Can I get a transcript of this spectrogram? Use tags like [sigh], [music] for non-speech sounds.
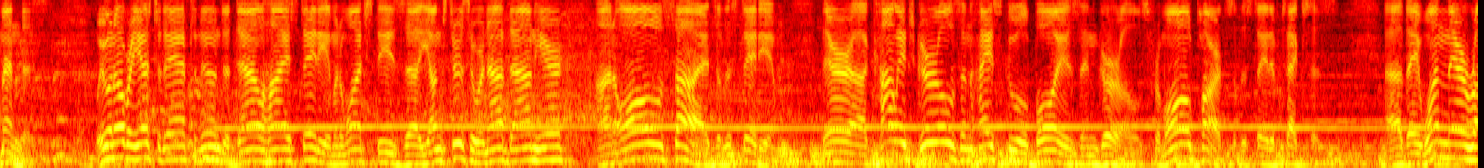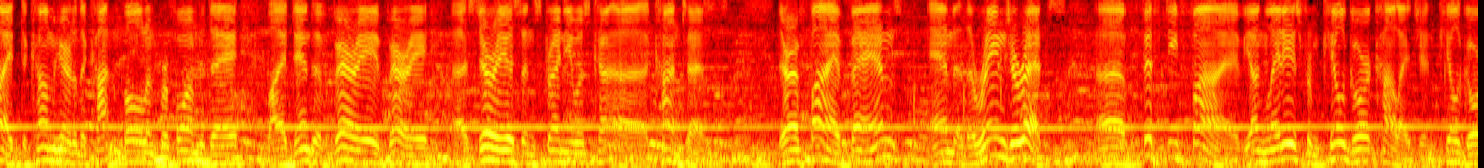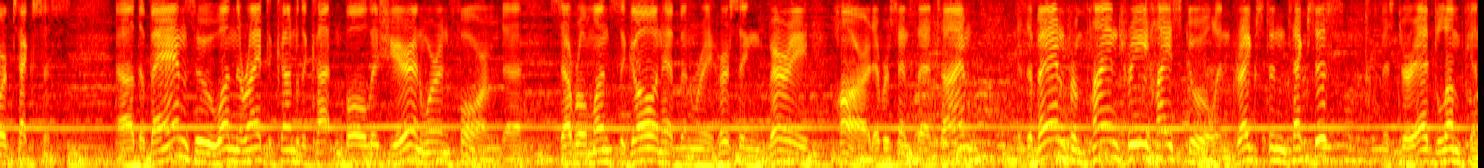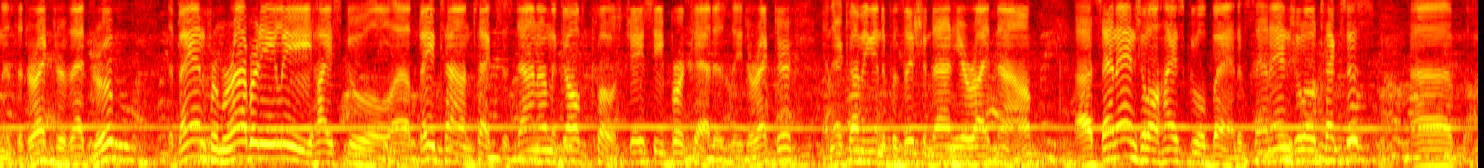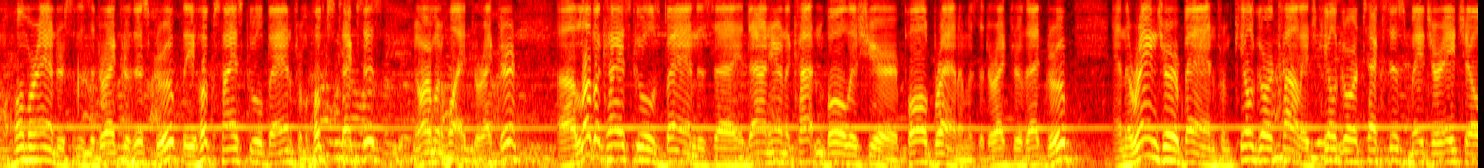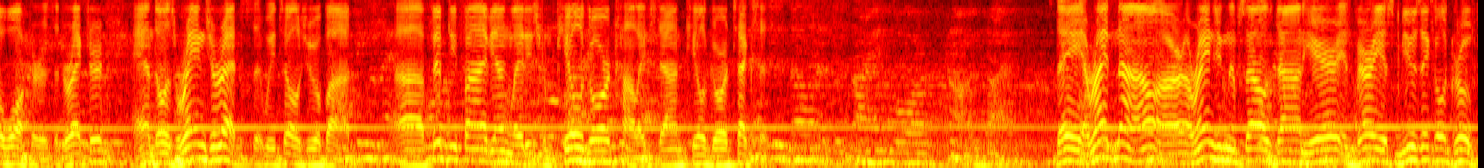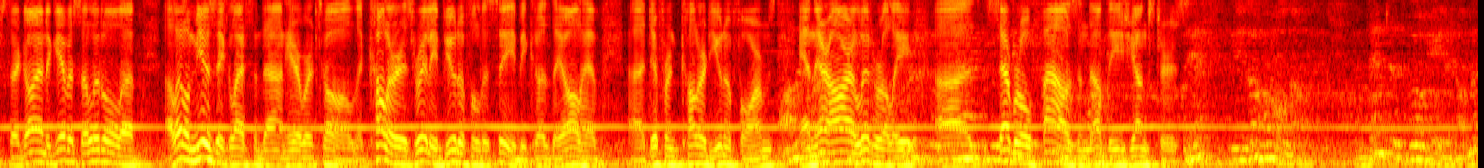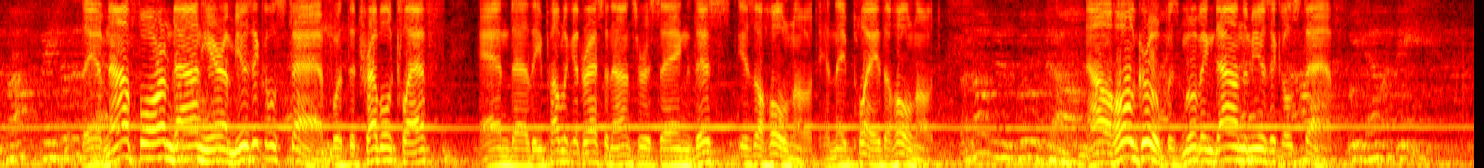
tremendous. We went over yesterday afternoon to Dal-Hi Stadium and watched these uh, youngsters who are now down here on all sides of the stadium. They're uh, college girls and high school boys and girls from all parts of the state of Texas. Uh, they won their right to come here to the Cotton Bowl and perform today by dint of very, very uh, serious and strenuous co- uh, contests. There are five bands, and the Rangerettes, uh, 55 young ladies from Kilgore College in Kilgore, Texas. Uh, the bands who won the right to come to the Cotton Bowl this year and were informed uh, several months ago and have been rehearsing very hard ever since that time is a band from Pine Tree High School in Gregston, Texas. Mr. Ed Lumpkin is the director of that group. The band from Robert E. Lee High School, uh, Baytown, Texas, down on the Gulf Coast. J.C. Burkett is the director, and they're coming into position down here right now. Uh, San Angelo High School Band of San Angelo, Texas. Uh, Homer Anderson is the director of this group. The Hooks High School Band from Hooks, Texas. Norman White, director. Uh, Lubbock High School's band is uh, down here in the Cotton Bowl this year. Paul Branham is the director of that group. And the Ranger Band from Kilgore College, Kilgore, Texas, Major H.L. Walker is the director. And those Rangerettes that we told you about. Uh, 55 young ladies from Kilgore College down Kilgore, Texas. They uh, right now are arranging themselves down here in various musical groups. They're going to give us a little uh, a little music lesson down here. We're told the color is really beautiful to see because they all have uh, different colored uniforms, and there are literally uh, several thousand of these youngsters. They have now formed down here a musical staff with the treble clef, and uh, the public address announcer is saying this is a whole note, and they play the whole note. Now, a whole group is moving down the musical staff.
